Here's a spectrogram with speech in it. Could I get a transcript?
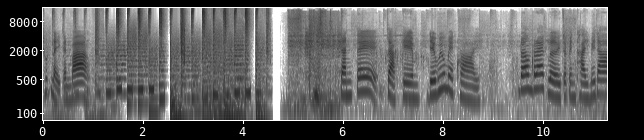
ชุดไหนกันบ้างดันเต้จากเกม Devil May Cry เริ่มแรกเลยจะเป็นใครไม่ได้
